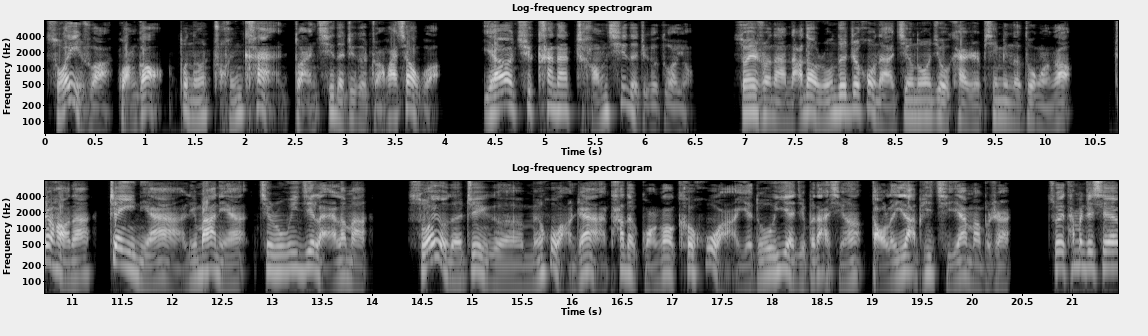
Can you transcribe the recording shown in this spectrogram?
所以说，广告不能纯看短期的这个转化效果，也要去看它长期的这个作用。所以说呢，拿到融资之后呢，京东就开始拼命的做广告。正好呢，这一年啊，零八年金融危机来了嘛，所有的这个门户网站啊，它的广告客户啊，也都业绩不大行，倒了一大批企业嘛，不是？所以他们这些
